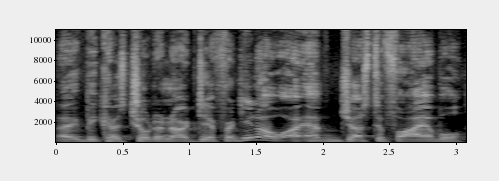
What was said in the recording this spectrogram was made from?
uh, because children are different, you know, have justifiable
